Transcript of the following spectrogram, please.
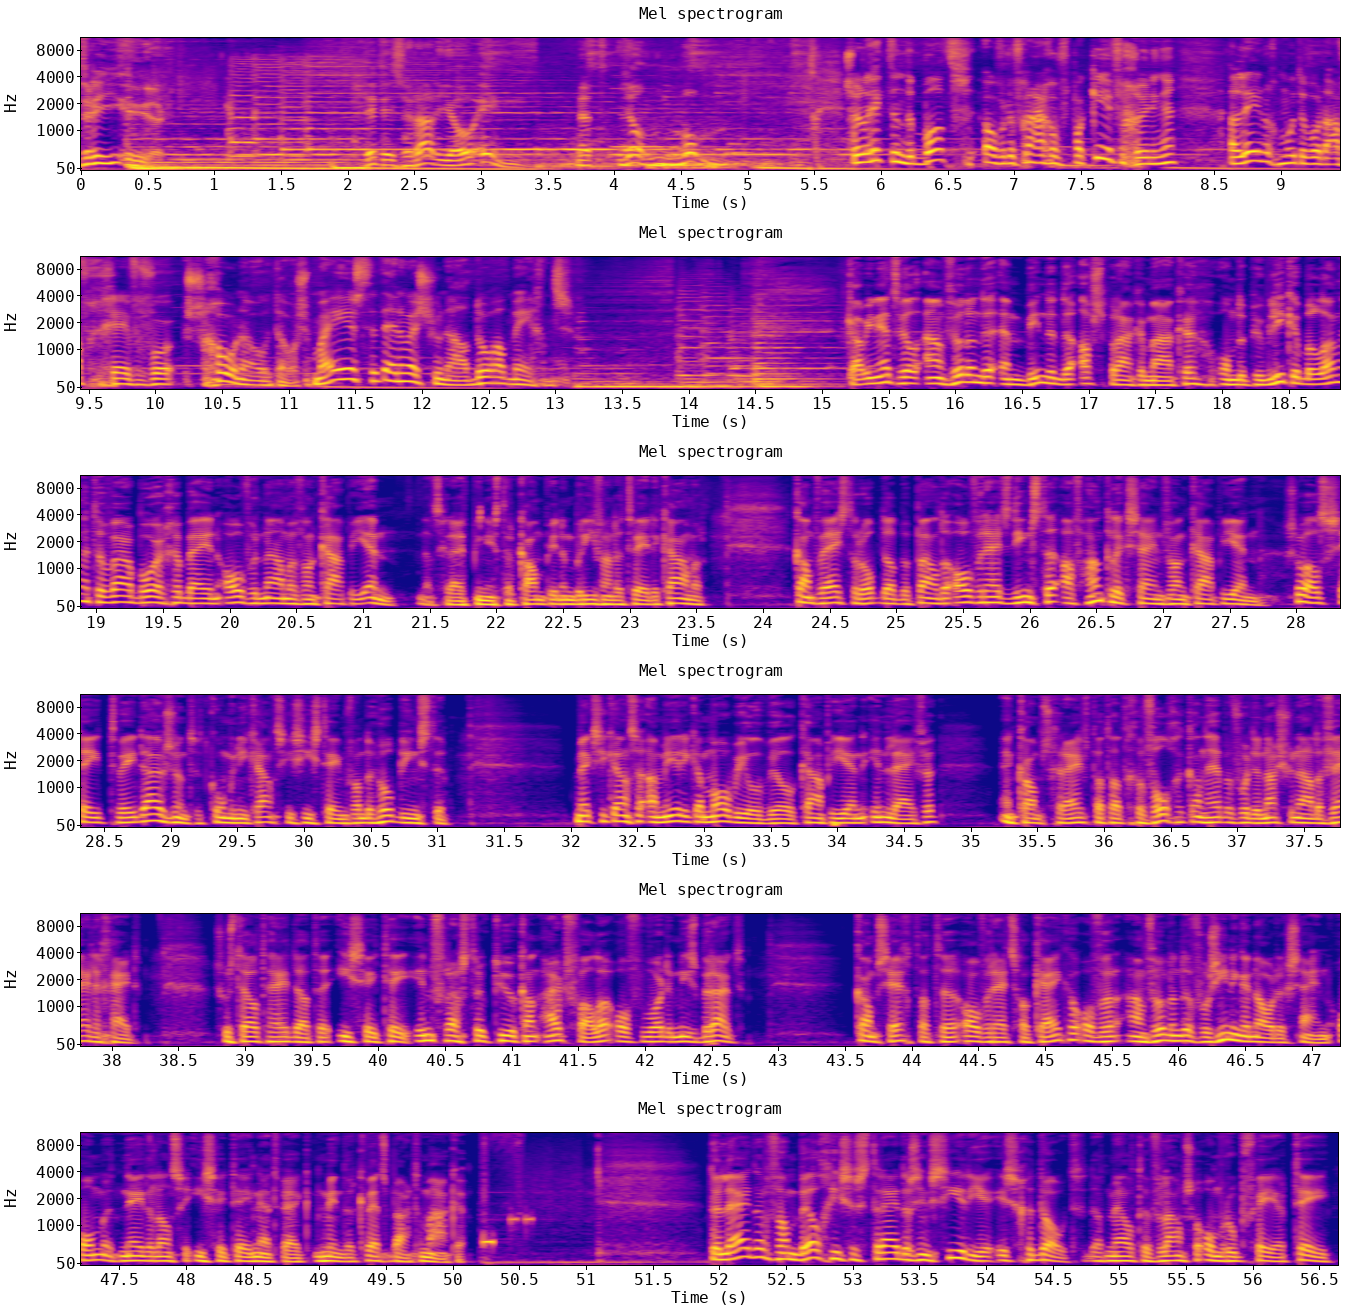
Drie uur. Dit is Radio 1 met Jan Mom. Zo direct een debat over de vraag of parkeervergunningen... alleen nog moeten worden afgegeven voor schone auto's. Maar eerst het NOS Journaal, Dorald Megens. Kabinet wil aanvullende en bindende afspraken maken... om de publieke belangen te waarborgen bij een overname van KPN. Dat schrijft minister Kamp in een brief aan de Tweede Kamer. Kamp wijst erop dat bepaalde overheidsdiensten afhankelijk zijn van KPN. Zoals C2000, het communicatiesysteem van de hulpdiensten. Mexicaanse America Mobil wil KPN inlijven... En Kamp schrijft dat dat gevolgen kan hebben voor de nationale veiligheid. Zo stelt hij dat de ICT-infrastructuur kan uitvallen of worden misbruikt. Kamp zegt dat de overheid zal kijken of er aanvullende voorzieningen nodig zijn... om het Nederlandse ICT-netwerk minder kwetsbaar te maken. De leider van Belgische strijders in Syrië is gedood. Dat meldt de Vlaamse omroep VRT. Het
